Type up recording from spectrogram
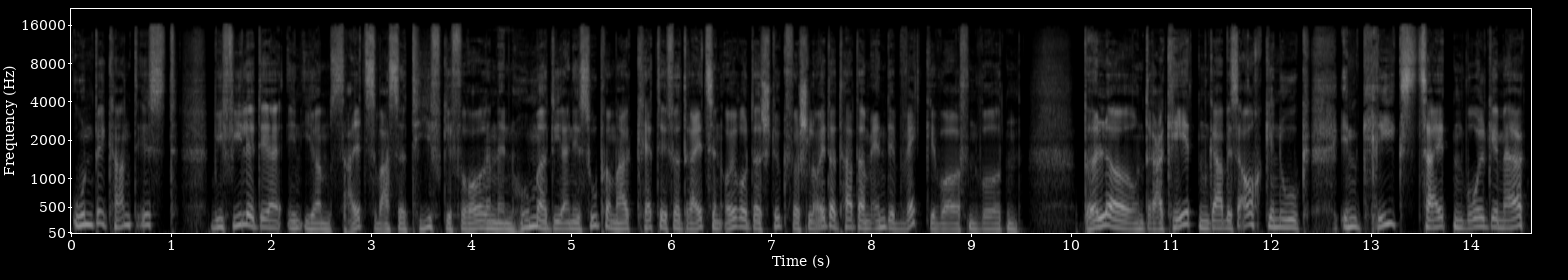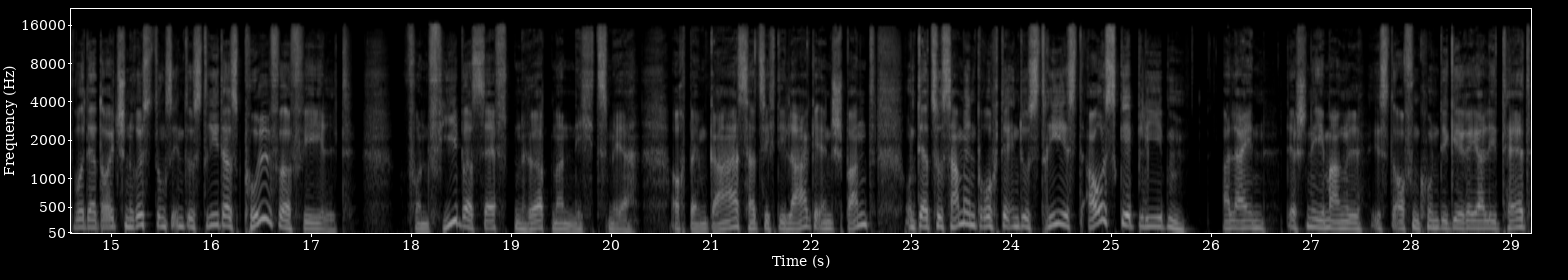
Unbekannt ist, wie viele der in ihrem Salzwasser tiefgefrorenen Hummer, die eine Supermarktkette für 13 Euro das Stück verschleudert hat, am Ende weggeworfen wurden. Böller und Raketen gab es auch genug, in Kriegszeiten wohlgemerkt, wo der deutschen Rüstungsindustrie das Pulver fehlt. Von Fiebersäften hört man nichts mehr. Auch beim Gas hat sich die Lage entspannt und der Zusammenbruch der Industrie ist ausgeblieben. Allein der Schneemangel ist offenkundige Realität,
